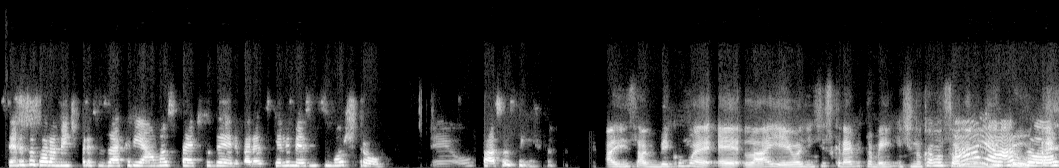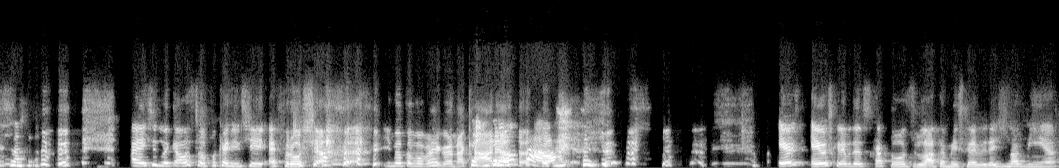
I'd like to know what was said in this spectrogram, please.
sem necessariamente precisar criar um aspecto dele. Parece que ele mesmo se mostrou. Eu faço assim. a gente sabe bem como é. é. Lá e eu, a gente escreve também. A gente nunca lançou Ai, nenhum livro. a gente nunca lançou porque a gente é frouxa e não toma vergonha na cara. eu, eu escrevo desde os 14, lá também escrevo desde novinha.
